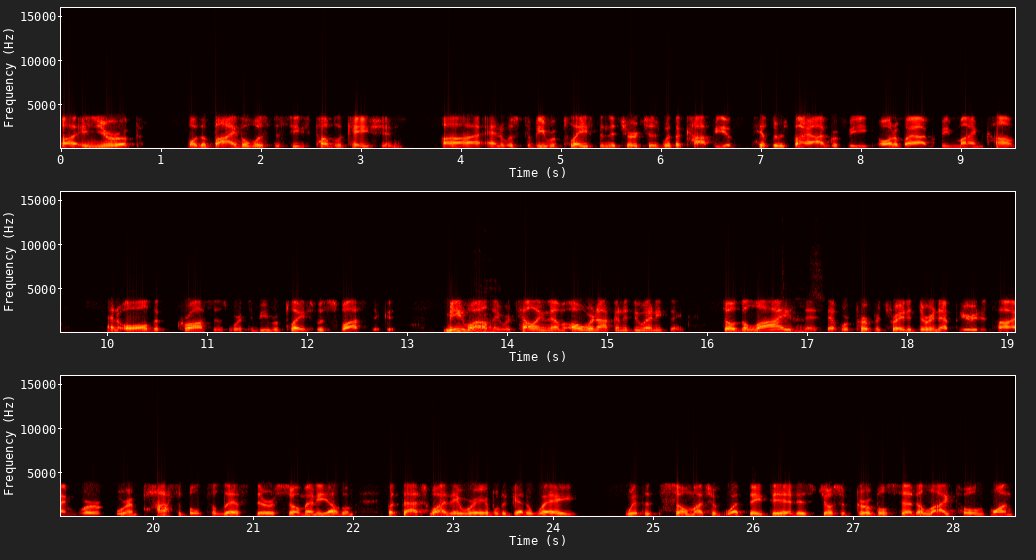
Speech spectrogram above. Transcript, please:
uh, in Europe, or the Bible was to cease publication. Uh, and it was to be replaced in the churches with a copy of Hitler's biography, autobiography, Mein Kampf, and all the crosses were to be replaced with swastikas. Meanwhile, right. they were telling them, "Oh, we're not going to do anything." So the lies yes. that, that were perpetrated during that period of time were were impossible to list. There are so many of them, but that's why they were able to get away with so much of what they did. As Joseph Goebbels said, a lie told once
